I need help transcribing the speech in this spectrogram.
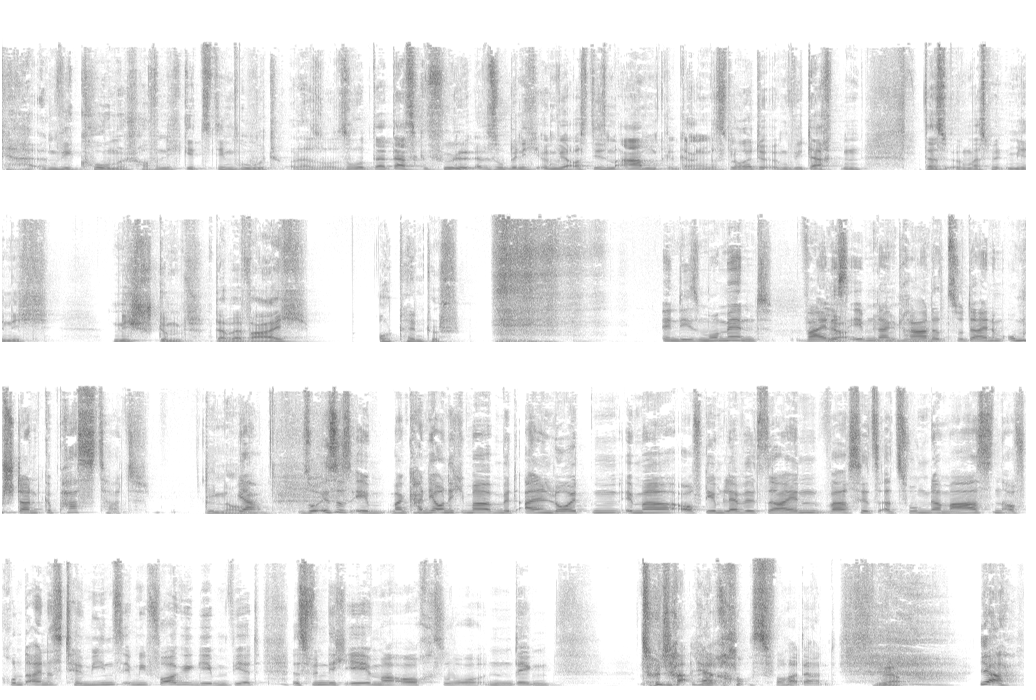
der war irgendwie komisch, hoffentlich geht's dem gut oder so. So das Gefühl, so bin ich irgendwie aus diesem Abend gegangen, dass Leute irgendwie dachten, dass irgendwas mit mir nicht, nicht stimmt. Dabei war ich authentisch. In diesem Moment, weil ja, es eben dann gerade zu deinem Umstand gepasst hat. Genau. Ja, so ist es eben. Man kann ja auch nicht immer mit allen Leuten immer auf dem Level sein, was jetzt erzwungenermaßen aufgrund eines Termins irgendwie vorgegeben wird. Das finde ich eh immer auch so ein Ding total herausfordernd. Ja. Ja.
